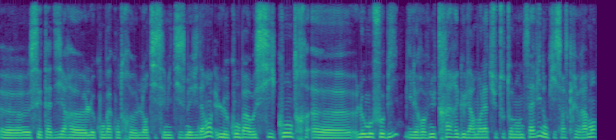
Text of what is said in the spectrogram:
euh, c'est-à-dire euh, le combat contre l'antisémitisme, évidemment, le combat aussi contre euh, l'homophobie. Il est revenu très régulièrement là-dessus tout au long de sa vie, donc il s'inscrit vraiment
